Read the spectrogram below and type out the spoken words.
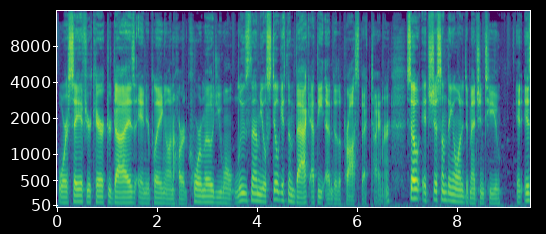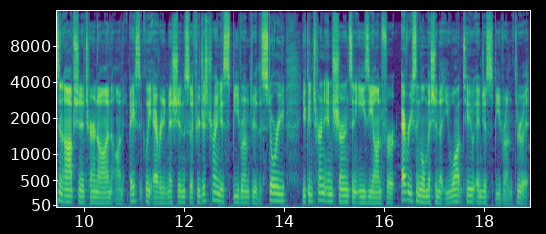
Or say if your character dies and you're playing on hardcore mode, you won't lose them. You'll still get them back at the end of the prospect timer. So it's just something I wanted to mention to you. It is an option to turn on on basically every mission. So if you're just trying to speed run through the story, you can turn insurance and easy on for every single mission that you want to and just speed run through it.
